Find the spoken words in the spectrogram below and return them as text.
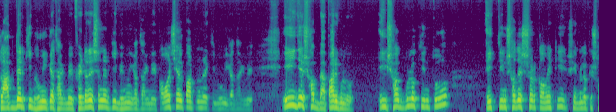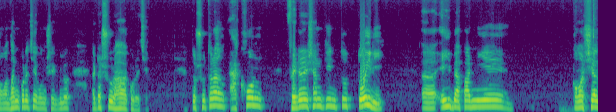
ক্লাবদের কি ভূমিকা থাকবে? ফেডারেশনের কি ভূমিকা থাকবে? কমার্শিয়াল পার্টনারের কি ভূমিকা থাকবে? এই যে সব ব্যাপারগুলো, এই সবগুলো কিন্তু এই তিন সদস্যর কমিটি সেগুলোকে সমাধান করেছে এবং সেগুলো একটা সুরাহা করেছে। তো সুতরাং এখন ফেডারেশন কিন্তু তৈরি এই ব্যাপার নিয়ে কমার্শিয়াল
